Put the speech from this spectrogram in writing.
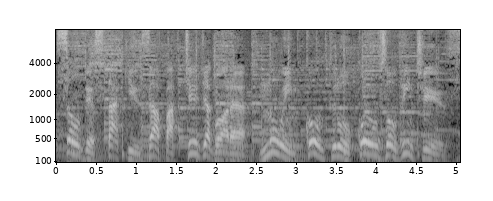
são destaques a partir de agora no Encontro com os Ouvintes.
